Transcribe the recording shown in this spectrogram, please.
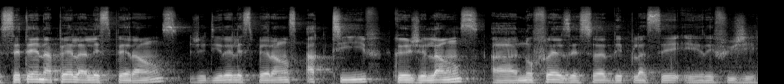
C'est un appel à l'espérance, je dirais l'espérance active que je lance à nos frères et sœurs déplacés et réfugiés.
